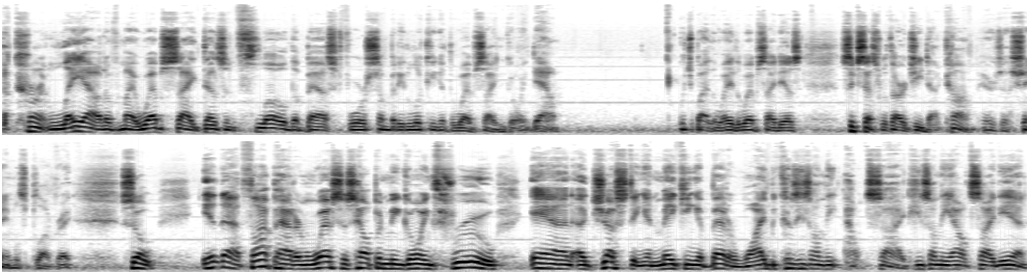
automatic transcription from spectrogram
a current layout of my website doesn't flow the best for somebody looking at the website and going down which by the way the website is successwithrg.com here's a shameless plug right so in that thought pattern, Wes is helping me going through and adjusting and making it better. Why? Because he's on the outside. He's on the outside in,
